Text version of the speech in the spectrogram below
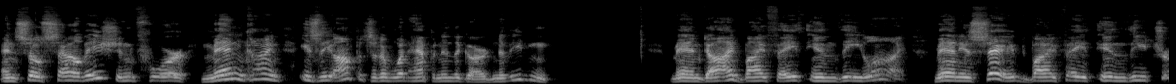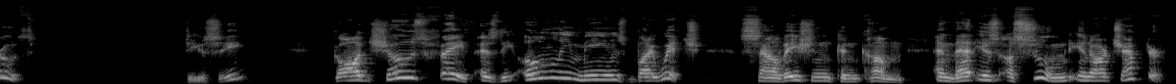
And so salvation for mankind is the opposite of what happened in the Garden of Eden. Man died by faith in the lie. Man is saved by faith in the truth. Do you see? God chose faith as the only means by which salvation can come, and that is assumed in our chapter.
